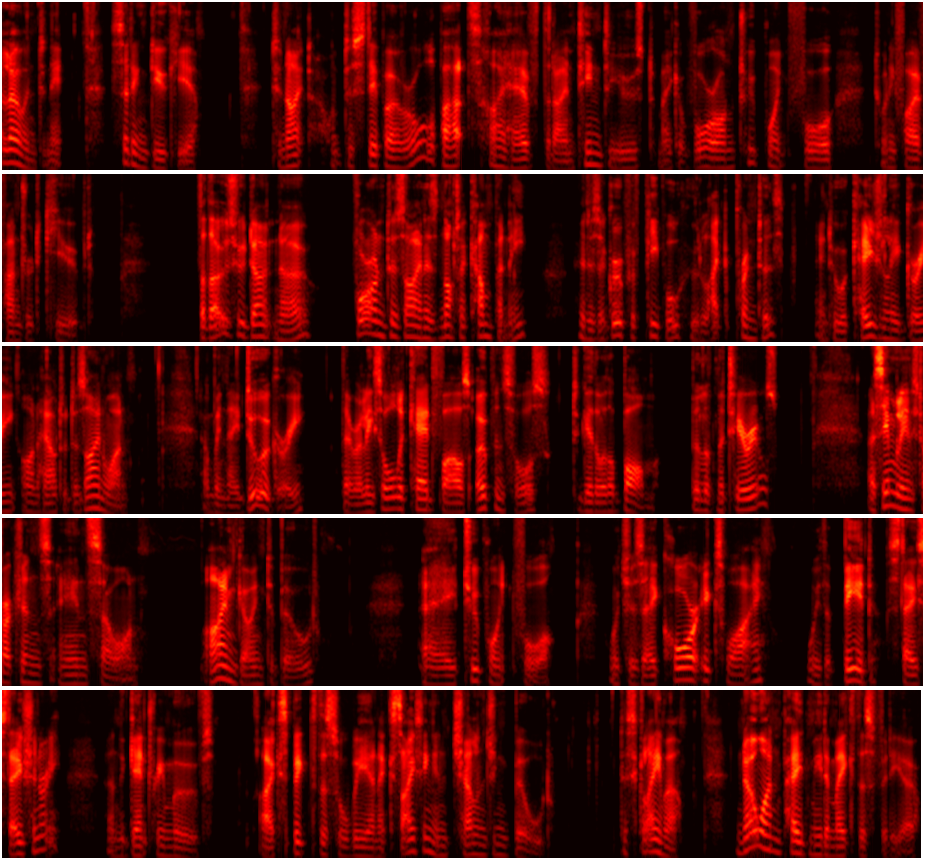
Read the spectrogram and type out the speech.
Hello Internet, Sitting Duke here. Tonight I want to step over all the parts I have that I intend to use to make a Voron 2.4 2500 cubed. For those who don't know, Voron Design is not a company, it is a group of people who like printers and who occasionally agree on how to design one. And when they do agree, they release all the CAD files open source together with a BOM, bill of materials, assembly instructions and so on. I'm going to build a 2.4 which is a core XY where the bed stays stationary and the gantry moves. I expect this will be an exciting and challenging build. Disclaimer, no one paid me to make this video.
